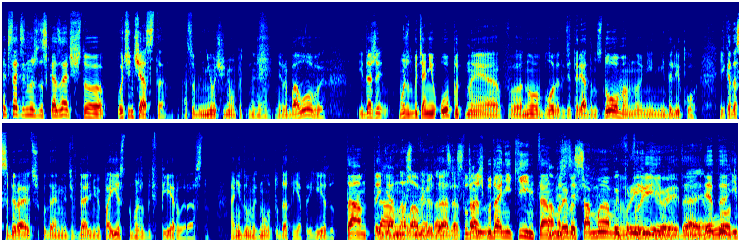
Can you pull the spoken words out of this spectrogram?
Ну, кстати, нужно сказать, что очень часто, особенно не очень опытные рыболовы, и даже, может быть, они опытные, но ловят где-то рядом с домом, ну, не, недалеко. И когда собираются куда-нибудь в дальнюю поездку, может быть, в первый раз там, они думают, ну, туда-то я приеду, там-то там я наловлю, да, да, туда же куда ни кинь, там, там рыба сама выпрыгивает. да. Э, Это и,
